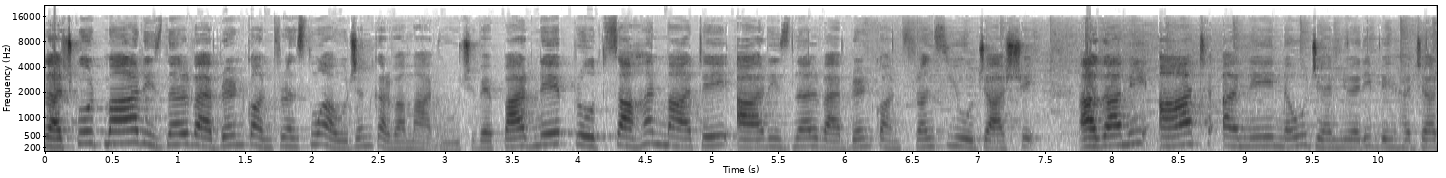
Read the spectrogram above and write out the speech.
રાજકોટમાં રિજનલ વાયબ્રન્ટ કોન્ફરન્સનું આયોજન કરવામાં આવ્યું છે. વેપારને પ્રોત્સાહન માટે આ રિજનલ વાયબ્રન્ટ કોન્ફરન્સ યોજાશે. આગામી આઠ અને નવ જાન્યુઆરી બે હજાર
